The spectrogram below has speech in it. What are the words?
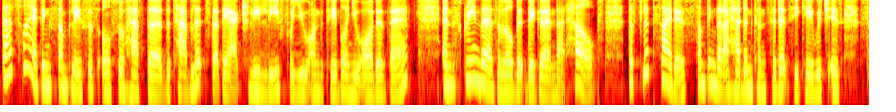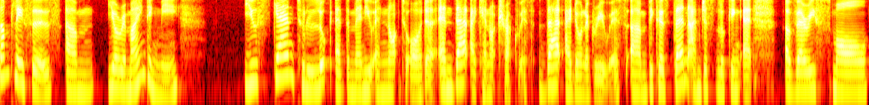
that's why I think some places also have the the tablets that they actually leave for you on the table and you order there. And the screen there is a little bit bigger and that helps. The flip side is something that I hadn't considered, CK, which is some places um, you're reminding me you scan to look at the menu and not to order. And that I cannot truck with. That I don't agree with. Um, because then I'm just looking at a very small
